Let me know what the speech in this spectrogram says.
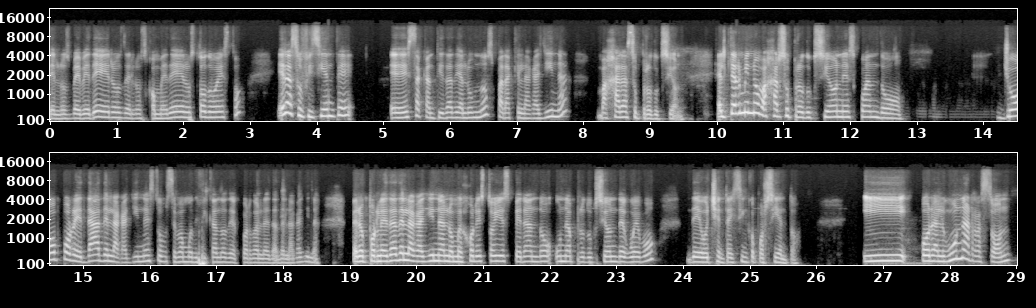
los bebederos, de los comederos, todo esto, era suficiente eh, esta cantidad de alumnos para que la gallina bajara su producción. El término bajar su producción es cuando yo por edad de la gallina, esto se va modificando de acuerdo a la edad de la gallina, pero por la edad de la gallina a lo mejor estoy esperando una producción de huevo de 85%. Y por alguna razón,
